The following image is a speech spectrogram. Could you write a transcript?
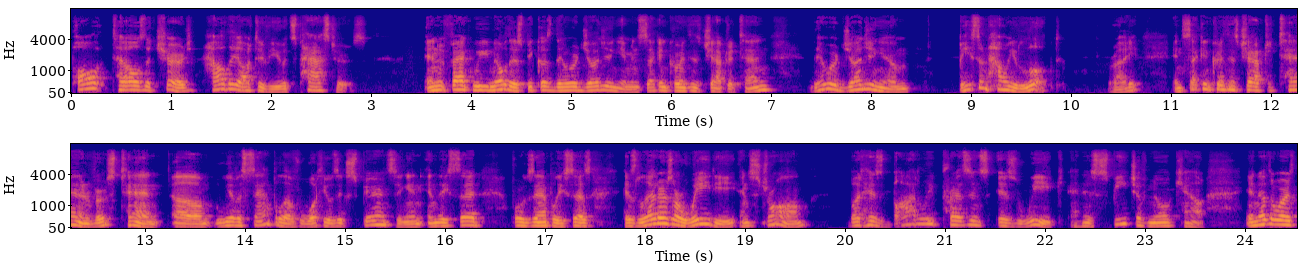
Paul tells the church how they ought to view its pastors. And in fact, we know this because they were judging him in Second Corinthians chapter 10. They were judging him based on how he looked, right? in 2 Corinthians chapter 10, verse 10, um, we have a sample of what he was experiencing. And, and they said, for example, he says, his letters are weighty and strong, but his bodily presence is weak and his speech of no account. In other words,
